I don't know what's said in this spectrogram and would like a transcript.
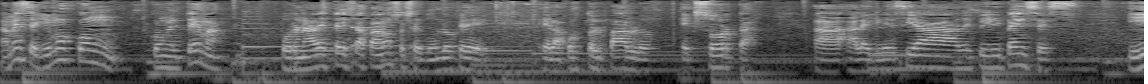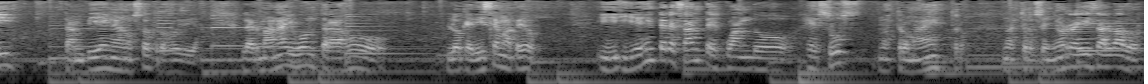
Amén, seguimos con, con el tema. Por nada estéis afanosos, según lo que el apóstol Pablo exhorta a, a la iglesia de Filipenses y también a nosotros hoy día. La hermana Ivonne trajo lo que dice Mateo. Y, y, es interesante cuando Jesús, nuestro Maestro, nuestro Señor Rey y Salvador,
